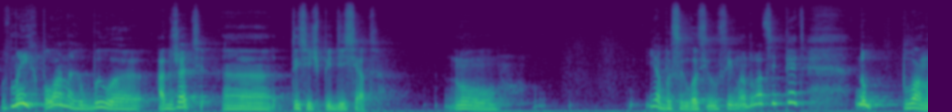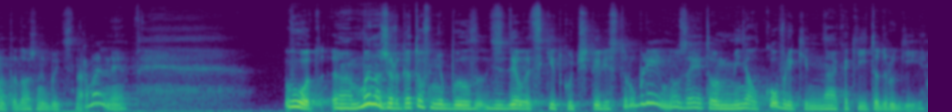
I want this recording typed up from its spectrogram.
В моих планах было отжать э, 1050. Ну, я бы согласился и на 25, но планы-то должны быть нормальные. Вот, э, менеджер готов мне был сделать скидку 400 рублей, но за это он менял коврики на какие-то другие.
